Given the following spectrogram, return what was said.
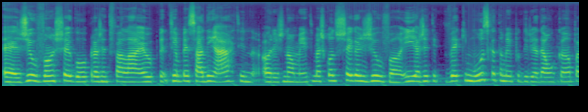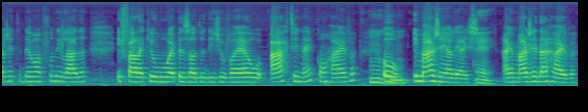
É, Gilvan chegou pra gente falar. Eu tinha pensado em arte originalmente, mas quando chega Gilvan e a gente vê que música também poderia dar um campo, a gente deu uma funilada e fala que o episódio de Gilvan é o arte, né? Com raiva. Uhum. Ou imagem, aliás. É. A imagem da raiva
